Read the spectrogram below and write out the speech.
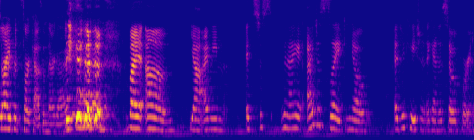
Sorry like, for the sarcasm there, guys. but um, yeah, I mean, it's just when I I just like you know, education again is so important.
